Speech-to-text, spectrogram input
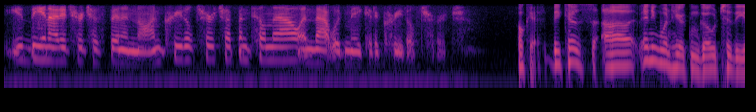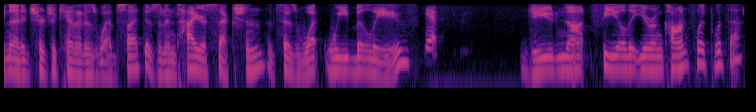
The United Church has been a non-creedal church up until now, and that would make it a creedal church. Okay, because uh, anyone here can go to the United Church of Canada's website. There's an entire section that says what we believe. Yep. Do you not feel that you're in conflict with that?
